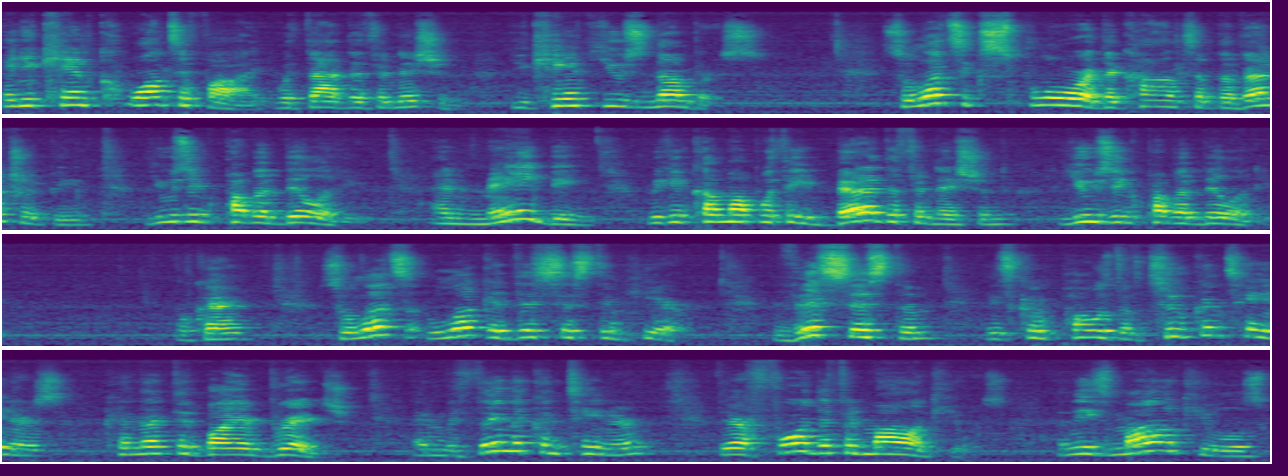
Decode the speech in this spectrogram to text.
and you can't quantify with that definition. You can't use numbers. So let's explore the concept of entropy using probability, and maybe we can come up with a better definition using probability. Okay? So let's look at this system here. This system is composed of two containers connected by a bridge. And within the container, there are four different molecules. And these molecules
